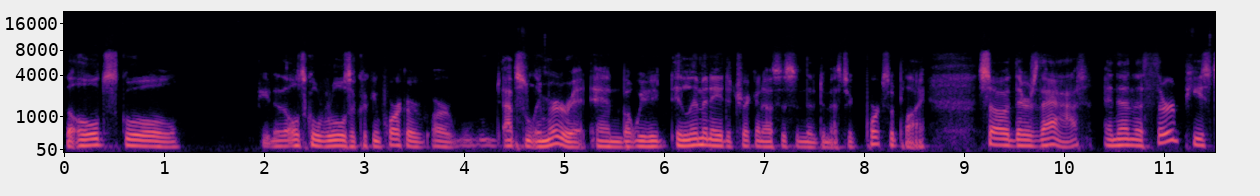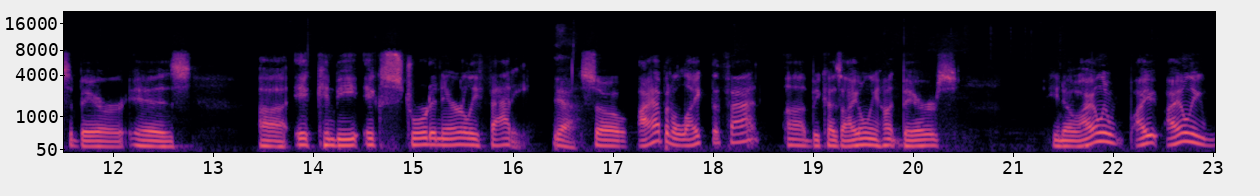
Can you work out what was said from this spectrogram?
the old school, you know, the old school rules of cooking pork are, are absolutely murder it. And but we eliminated trichinosis in the domestic pork supply, so there's that. And then the third piece to bear is uh, it can be extraordinarily fatty. Yeah. So I happen to like the fat uh, because I only hunt bears you know, I only I I only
